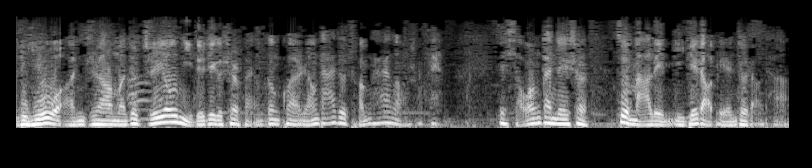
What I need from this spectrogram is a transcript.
理我，你知道吗？就只有你对这个事儿反应更快，然后大家就传开了。我说，哎呀，这小汪干这事儿最麻利，你别找别人，就找他。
